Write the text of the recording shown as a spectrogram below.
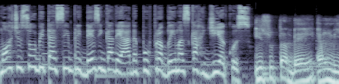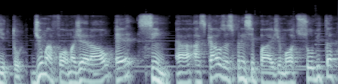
Morte súbita é sempre desencadeada por problemas cardíacos. Isso também é um mito. De uma forma geral, é sim. As causas principais de morte súbita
